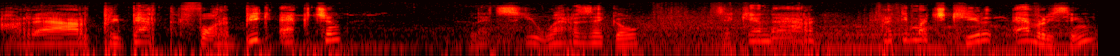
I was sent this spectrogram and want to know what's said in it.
are, are prepared for a big action. Let's see where they go. They can uh, pretty much kill everything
